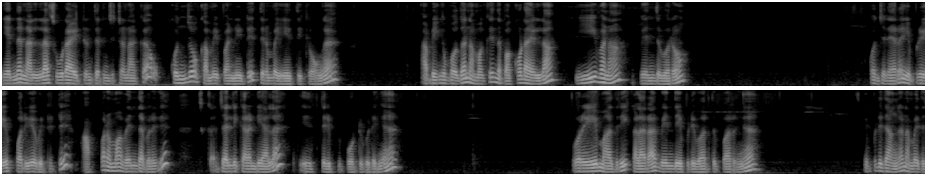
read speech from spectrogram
எண்ணெய் நல்லா சூடாயிட்டுன்னு தெரிஞ்சிட்டனாக்கா கொஞ்சம் கம்மி பண்ணிவிட்டு திரும்ப ஏற்றிக்கோங்க அப்படிங்கும்போது தான் நமக்கு இந்த பக்கோடா எல்லாம் ஈவனாக வெந்து வரும். கொஞ்சம் நேரம் இப்படியே பொரிய விட்டுட்டு அப்புறமா வெந்த பிறகு ஜல்லிக்கரண்டியால் திருப்பி போட்டு விடுங்க. ஒரே மாதிரி கலராக வெந்து எப்படி வருது பாருங்கள் இப்படி தாங்க நம்ம இதை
